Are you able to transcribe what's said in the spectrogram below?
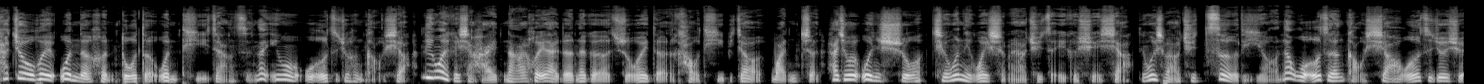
他就会问了很多的问题，这样子。那因为我儿子就很搞笑，另外一个小孩拿回来的那个所谓的考题比较完整，他就会问说：“请问你为什么要去这一个学校？你为什么要去这里哦？”那我儿子很搞笑，我儿子就会说：“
